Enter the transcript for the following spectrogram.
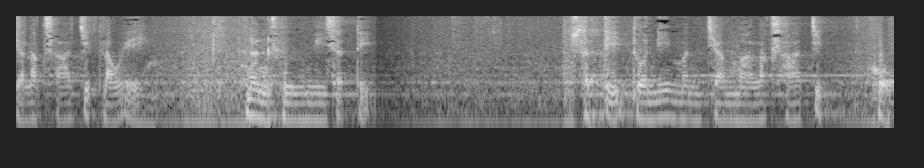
จะรักษาจิตเราเอง นั่นคือมีสติ สติตัวนี้มันจะมารักษาจิตควบ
